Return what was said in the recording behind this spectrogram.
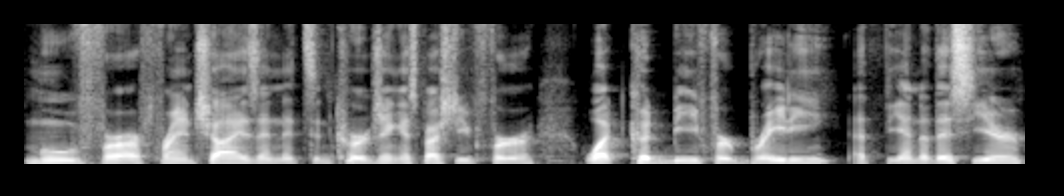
move for our franchise, and it's encouraging especially for what could be for Brady at the end of this year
